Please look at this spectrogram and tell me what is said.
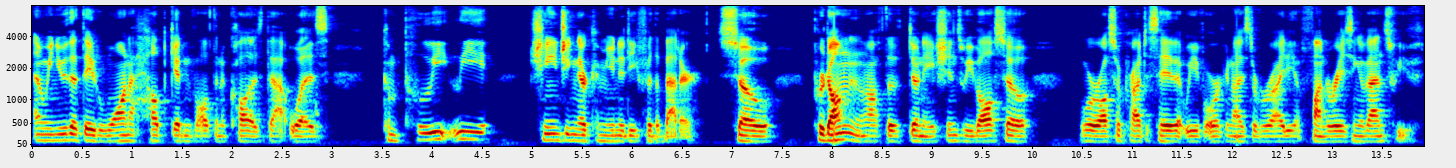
and we knew that they'd want to help get involved in a cause that was completely changing their community for the better. So, predominantly off the donations, we've also we're also proud to say that we've organized a variety of fundraising events. We've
